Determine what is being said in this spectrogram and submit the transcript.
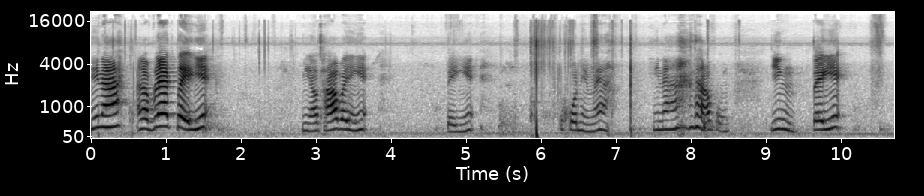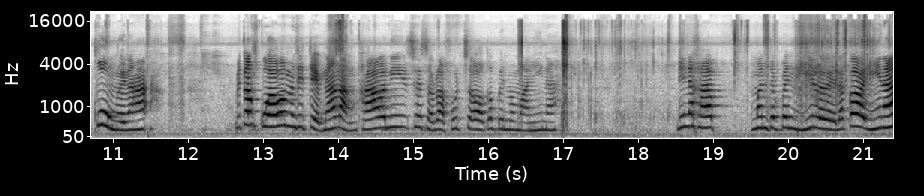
นี่นะ อันดับแรกเตะอย่างนี้นี่เอาเท้าไปอย่างนี้ เตะอย่างนี้ ทุกคนเห็นไหมอะ นี่นะฮะเท้าผมยิงเตะอย่างนี้ปุ้งเลยนะฮะไม่ต้องกลัวว่ามันจะเจ็บนะหลังเท้านี่ใช่สำหรับฟุตซอลก็เป็นประมาณนี้นะ นี่นะครับ มันจะเป็นอย่างนี้เลยแล้วก็อย่างนี้นะ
